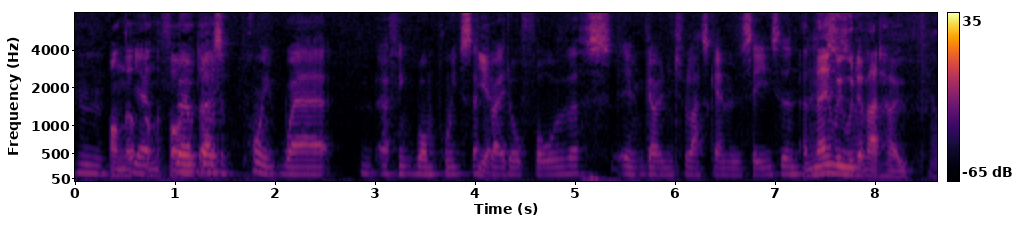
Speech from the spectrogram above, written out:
Hmm. on the Yeah, on the final there, day. there was a point where I think one point separated all four of us in going into the last game of the season. and then we would have had hope. Oh.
